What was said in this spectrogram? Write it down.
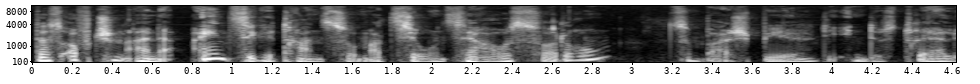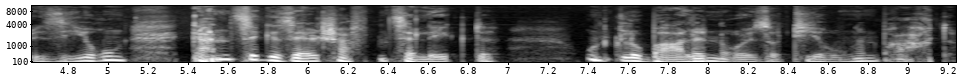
dass oft schon eine einzige Transformationsherausforderung, zum Beispiel die Industrialisierung, ganze Gesellschaften zerlegte und globale Neusortierungen brachte.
